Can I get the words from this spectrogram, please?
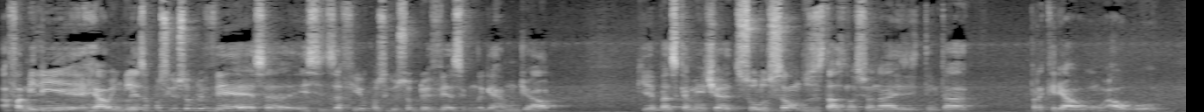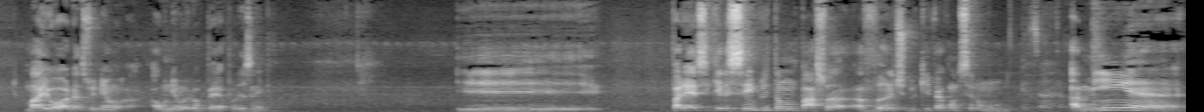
a família real inglesa conseguiu sobreviver a essa, esse desafio, conseguiu sobreviver à Segunda Guerra Mundial, que é basicamente a dissolução dos Estados Nacionais e tentar para criar um, algo maior, a União, a União Europeia, por exemplo. E parece que eles sempre estão um passo avante do que vai acontecer no mundo. Exatamente. A minha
